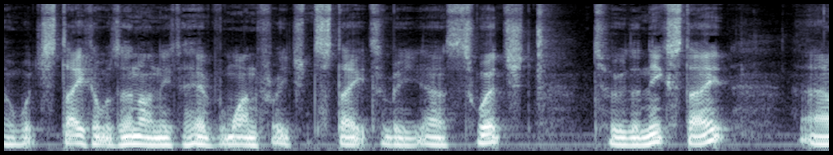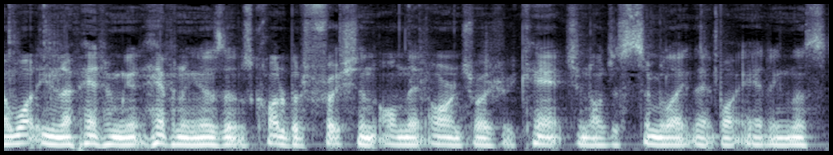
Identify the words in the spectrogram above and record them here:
uh, which state it was in, I need to have one for each state to be uh, switched to the next state uh, what ended up happening, happening is there was quite a bit of friction on that orange rotary catch, and I'll just simulate that by adding this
